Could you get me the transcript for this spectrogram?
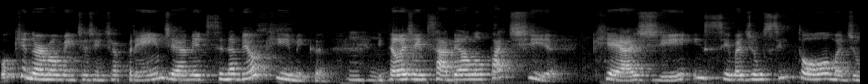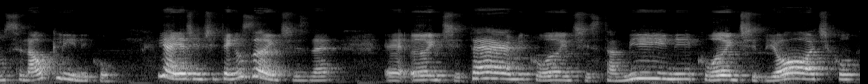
o que normalmente a gente aprende é a medicina bioquímica. Uhum. Então a gente sabe a alopatia, que é agir em cima de um sintoma, de um sinal clínico. E aí a gente tem os antes, né? É, antitérmico, antihistamínico, antibiótico.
